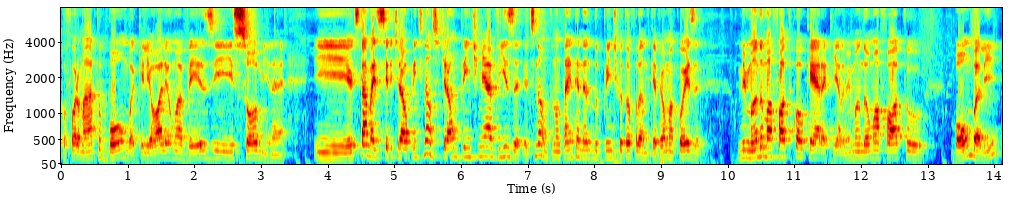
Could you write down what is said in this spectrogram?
o formato bomba, que ele olha uma vez e some, né?" E eu disse, tá, mas e se ele tirar o print? Não, se tirar um print me avisa. Eu disse, não, tu não tá entendendo do print que eu tô falando, quer ver uma coisa? Me manda uma foto qualquer aqui. Ela me mandou uma foto bomba ali.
